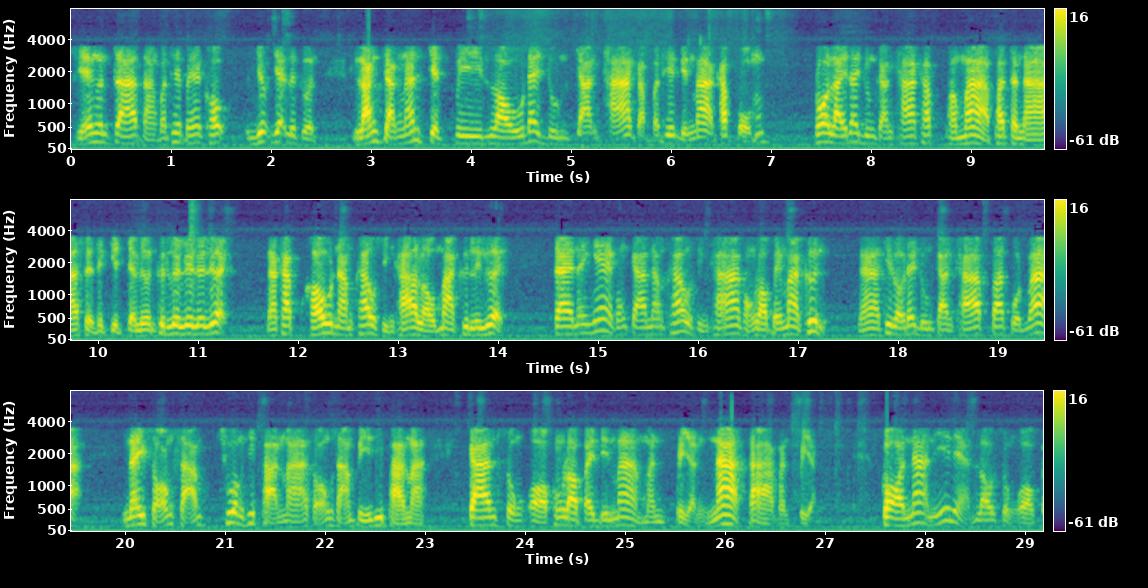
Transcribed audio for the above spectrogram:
เสียเงินตราต่างประเทศไปให้เขาเยอะแยะเหลือเกิน หลังจากนั้นเจ็ดปีเราได้ดุลการค้ากับประเทศเมียนมาครับ ผมเพราะอะไรได้ดุลการค้าครับพม่าพัฒนาเศรษฐกิจเจริญขึ้นเรื่อยๆๆนะครับเขานำเข้าสินค้าเรามากขึ้นเรื่อยๆ แต่ในแง่ของการนำเข้าสินค้าของเราไปมากขึ้นนะที่เราได้ดุลการค้าปรากฏว่าในสองสามช่วงที่ผ่านมาสองสามปีที่ผ่านมา การส่งออกของเราไปเมียนมามันเปลี่ยนหน้าตามันเปลี่ยน ก่อนหน้านี้เนี่ยเราส่งออกไป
